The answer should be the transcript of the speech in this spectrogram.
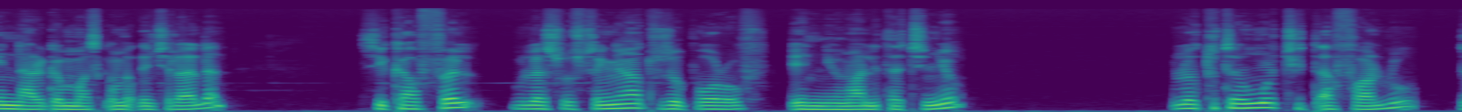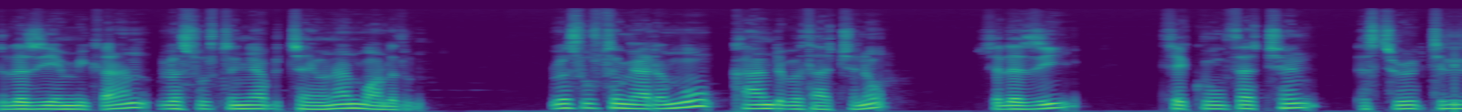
n አድርገን ማስቀመጥ እንችላለን። ሲካፈል ሁለት ሶስተኛ to the power of n ይሆናል የታችኛው። ሁለቱ term ኦች ይጠፋሉ። ስለዚህ የሚቀረን ሁለት ሶስተኛ ብቻ ይሆናል ማለት ነው። ሁለት ሶስተኛ ደግሞ ከአንድ በታች ነው። ስለዚህ sequence አችን strictly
